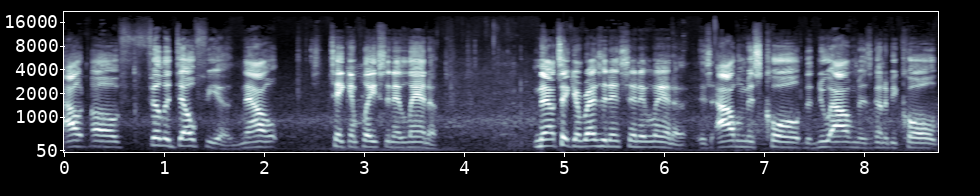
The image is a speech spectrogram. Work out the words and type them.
out of Philadelphia, now taking place in Atlanta. Now taking residence in Atlanta. His album is called, the new album is going to be called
